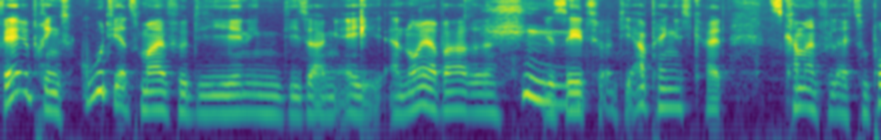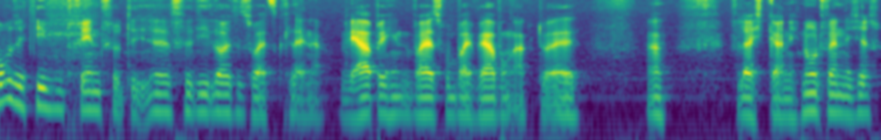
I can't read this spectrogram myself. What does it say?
Wäre übrigens gut jetzt mal für diejenigen, die sagen, ey, Erneuerbare, hm. ihr seht die Abhängigkeit. Das kann man vielleicht zum Positiven drehen für die, äh, für die Leute, so als kleiner Werbehinweis, wobei Werbung aktuell ja, vielleicht gar nicht notwendig ist.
